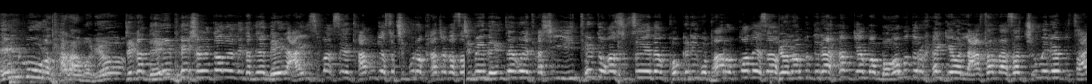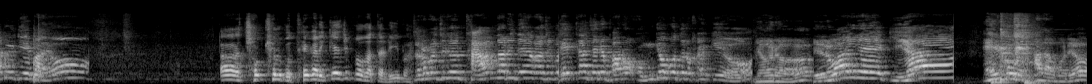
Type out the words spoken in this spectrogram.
내일봉으로 닫아버려. 제가 내일 펜션을 떠나니까 내가 내일 아이스박스에 담겨서 집으로 가져가서 집에 냉장고에 다시 이틀 동안 숙성해 놓고 그리고 바로 꺼내서 여러분들이랑 함께 한번 먹어보도록 할게요. 라사라사 추베르 3일 뒤에 봐요 아저 켜고 대가리 깨질 것 같다 리바. 자, 여러분 지금 다음 날이 되어가지고 개까지를 바로 옮겨보도록 할게요. 열어. 일로와 이래 기야 엘보를 닫아버려.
